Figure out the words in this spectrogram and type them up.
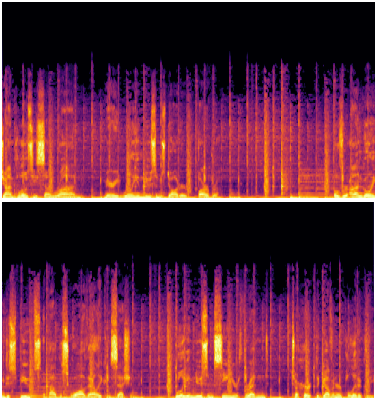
John Pelosi's son, Ron, married William Newsom's daughter, Barbara. Over ongoing disputes about the Squaw Valley concession, William Newsom Sr. threatened to hurt the governor politically,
